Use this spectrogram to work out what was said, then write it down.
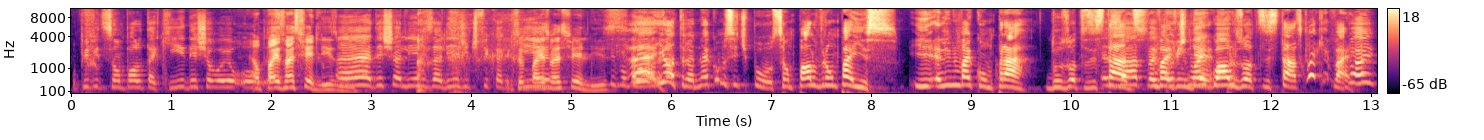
o PIB de São Paulo tá aqui, deixa eu. eu- É o país mais feliz, mano. É, deixa ali eles ali, a gente fica aqui. Esse é o país mais feliz. E. É, e outra, não é como se, tipo, São Paulo virou um país e ele não vai comprar dos outros estados, Exato, vai vai vender igual. pros outros estados. Claro que vai. Vai.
